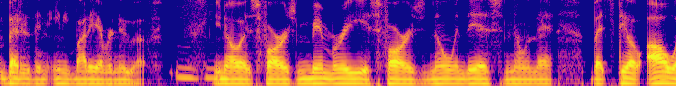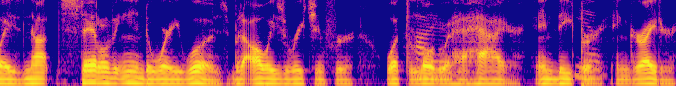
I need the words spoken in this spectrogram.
better than anybody ever knew of. Mhm. You know, as far as memory, as far as knowing this, knowing that, but still always not settled into where he was, but always reaching for what the Lord would have higher and deeper and greater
